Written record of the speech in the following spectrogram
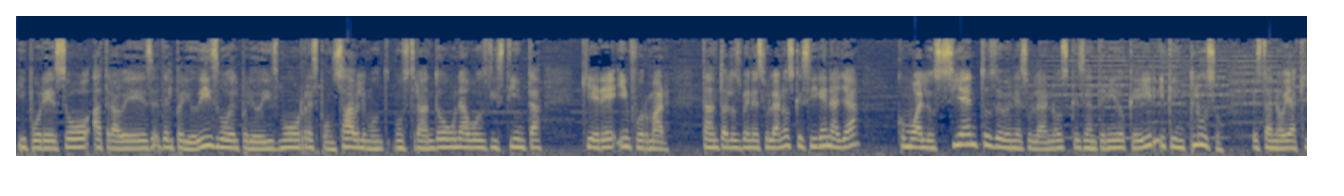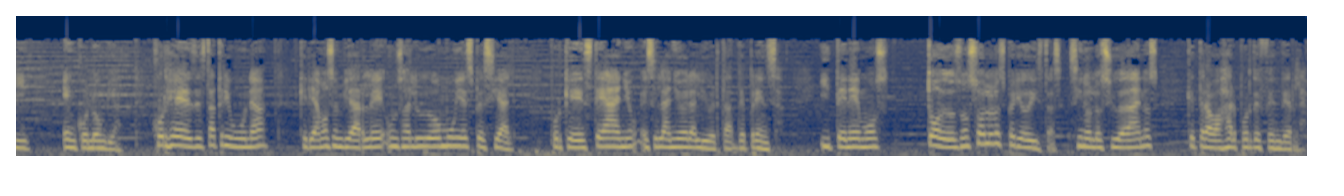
Y por eso, a través del periodismo, del periodismo responsable, mostrando una voz distinta, quiere informar tanto a los venezolanos que siguen allá como a los cientos de venezolanos que se han tenido que ir y que incluso están hoy aquí en Colombia. Jorge, desde esta tribuna queríamos enviarle un saludo muy especial porque este año es el año de la libertad de prensa y tenemos todos, no solo los periodistas, sino los ciudadanos, que trabajar por defenderla.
